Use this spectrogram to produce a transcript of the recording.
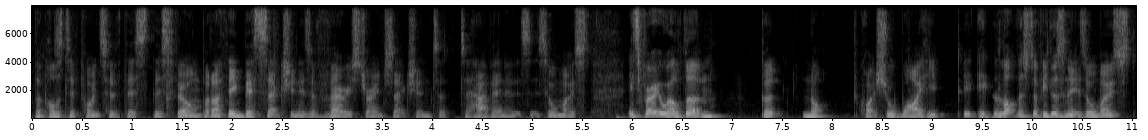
the positive points of this this film, but I think this section is a very strange section to, to have in. It's it's almost it's very well done, but not quite sure why he. It, it, a lot of the stuff he does in it is almost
